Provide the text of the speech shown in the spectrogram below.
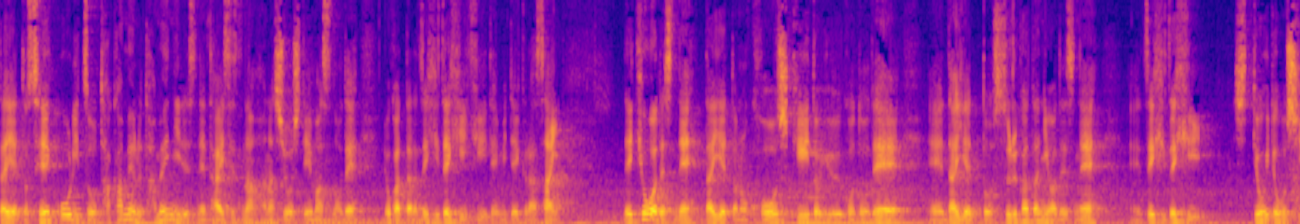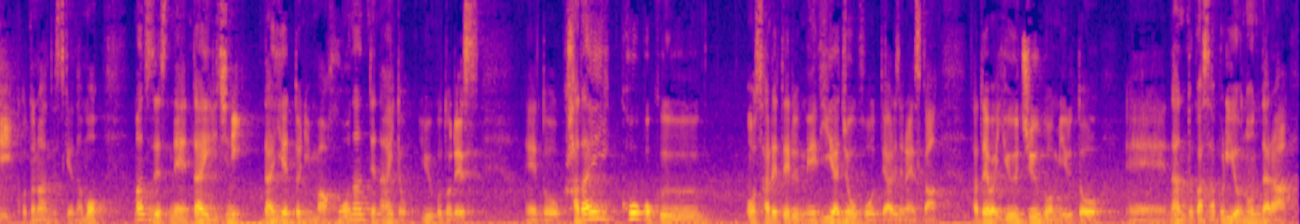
ダイエット成功率を高めるためにですね大切な話をしていますのでよかったらぜひぜひ聞いてみてください。で今日はですねダイエットの公式ということで、えー、ダイエットする方にはですね、えー、ぜひぜひ知っておいてほしいことなんですけれどもまずですね第一にダイエットに魔法なんてないということです。えーと、課題広告をされてるメディア情報ってあるじゃないですか。例えば YouTube を見ると、えー、なんとかサプリを飲んだら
